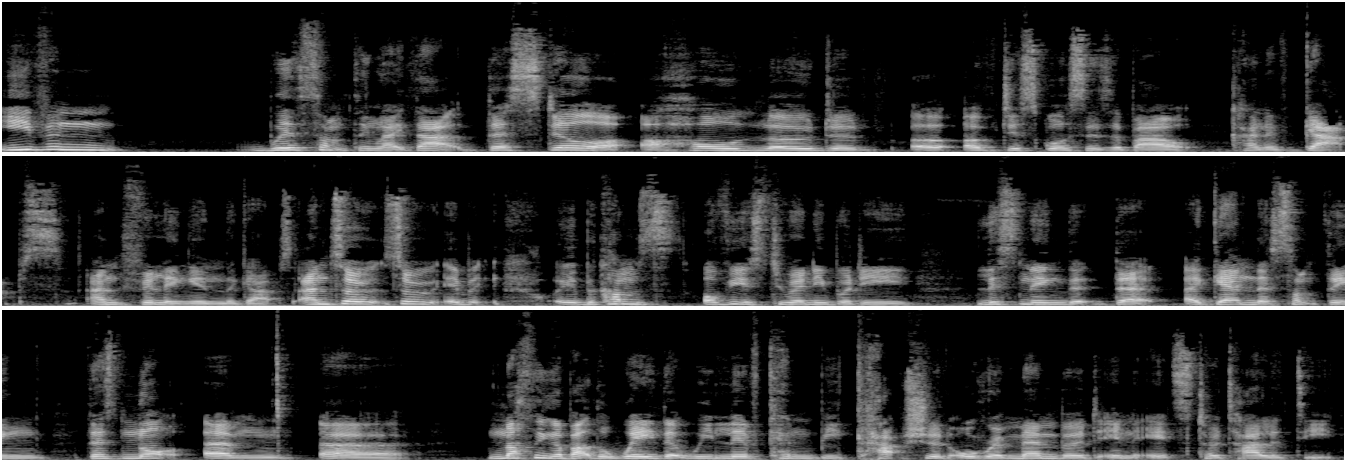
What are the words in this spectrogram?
Even with something like that, there's still a, whole load of of discourses about kind of gaps and filling in the gaps, and so so it it becomes obvious to anybody listening that that again there's something there's not um uh nothing about the way that we live can be captured or remembered in its totality.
